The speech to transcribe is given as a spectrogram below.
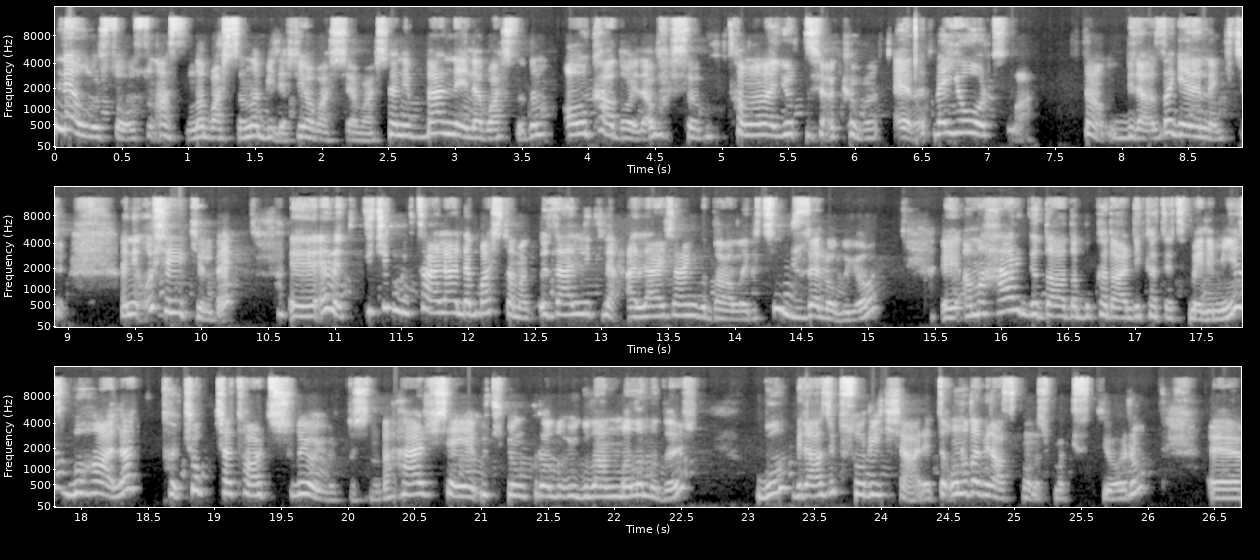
ne olursa olsun aslında başlanabilir yavaş yavaş. Hani ben neyle başladım? Avokadoyla başladım. Tamamen yurt dışı akımı. Evet ve yoğurtla. Tamam biraz da gelenekçi. Hani o şekilde e, evet küçük miktarlarda başlamak özellikle alerjen gıdalar için güzel oluyor. E, ama her gıdada bu kadar dikkat etmeli miyiz? Bu hala çokça tartışılıyor yurt dışında. Her şeye 3 gün kuralı uygulanmalı mıdır? Bu birazcık soru işareti. Onu da biraz konuşmak istiyorum. E,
